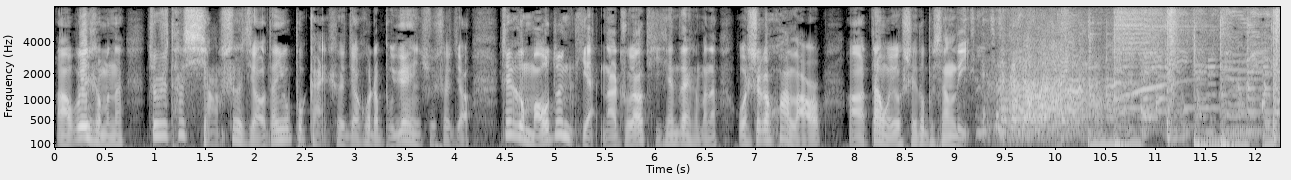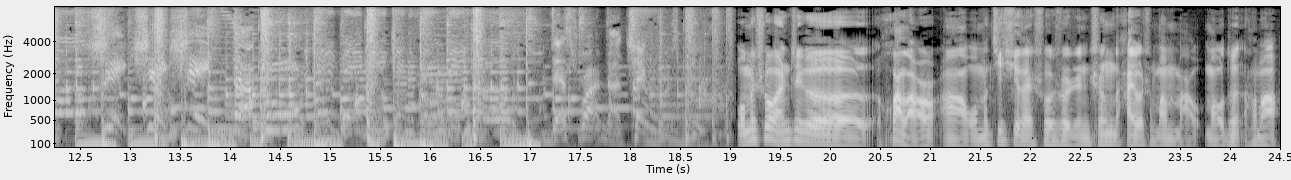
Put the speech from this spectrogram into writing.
啊，为什么呢？就是他想社交，但又不敢社交，或者不愿意去社交。这个矛盾点呢，主要体现在什么呢？我是个话痨啊，但我又谁都不想理。我们说完这个话痨啊，我们继续来说一说人生的还有什么矛矛盾，好不好？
